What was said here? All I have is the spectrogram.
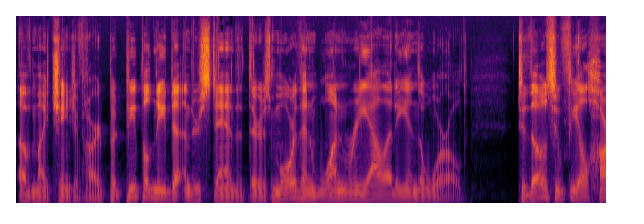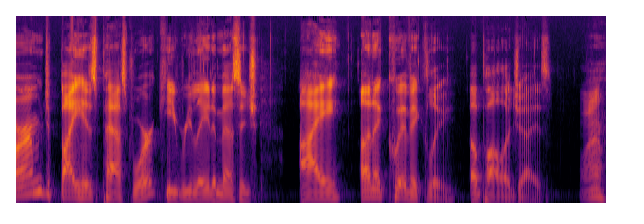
of my change of heart. But people need to understand that there's more than one reality in the world. To those who feel harmed by his past work, he relayed a message I unequivocally apologize. Wow.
